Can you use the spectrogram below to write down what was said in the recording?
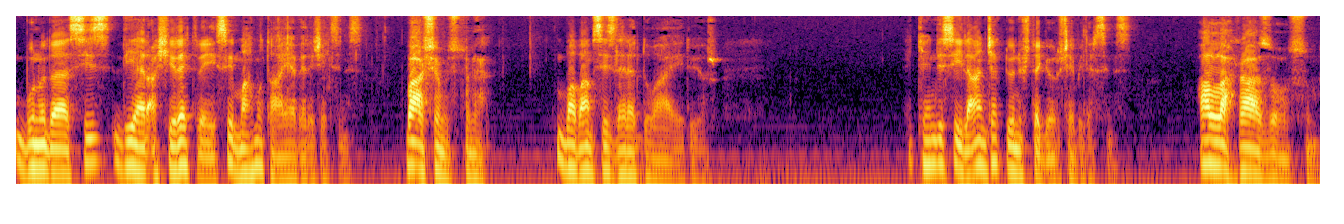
Bunu da siz diğer aşiret reisi Mahmut Ağa'ya vereceksiniz. Başım üstüne. Babam sizlere dua ediyor. Kendisiyle ancak dönüşte görüşebilirsiniz. Allah razı olsun.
